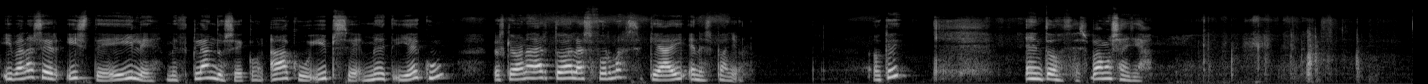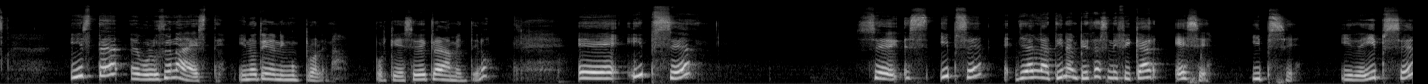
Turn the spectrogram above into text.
Y van a ser iste e ile mezclándose con acu, ipse, met y ecu, los que van a dar todas las formas que hay en español. ¿Ok? Entonces, vamos allá. Iste evoluciona a este y no tiene ningún problema porque se ve claramente, ¿no? Eh, ipse, se, ipse ya en latín empieza a significar ese, ipse, y de ipse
